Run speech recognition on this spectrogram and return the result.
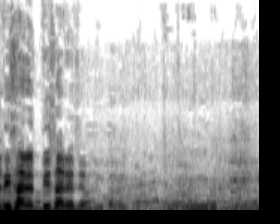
દિશા રે દિશા રે છે.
